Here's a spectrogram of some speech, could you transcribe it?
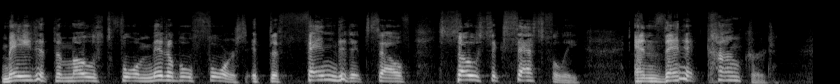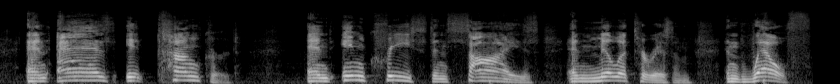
made it the most formidable force. It defended itself so successfully, and then it conquered. And as it conquered and increased in size and militarism and wealth,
